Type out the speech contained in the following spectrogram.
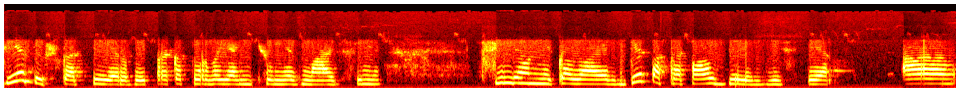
дедушка первый, про которого я ничего не знаю, Семен Николаев где-то пропал без вести. А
